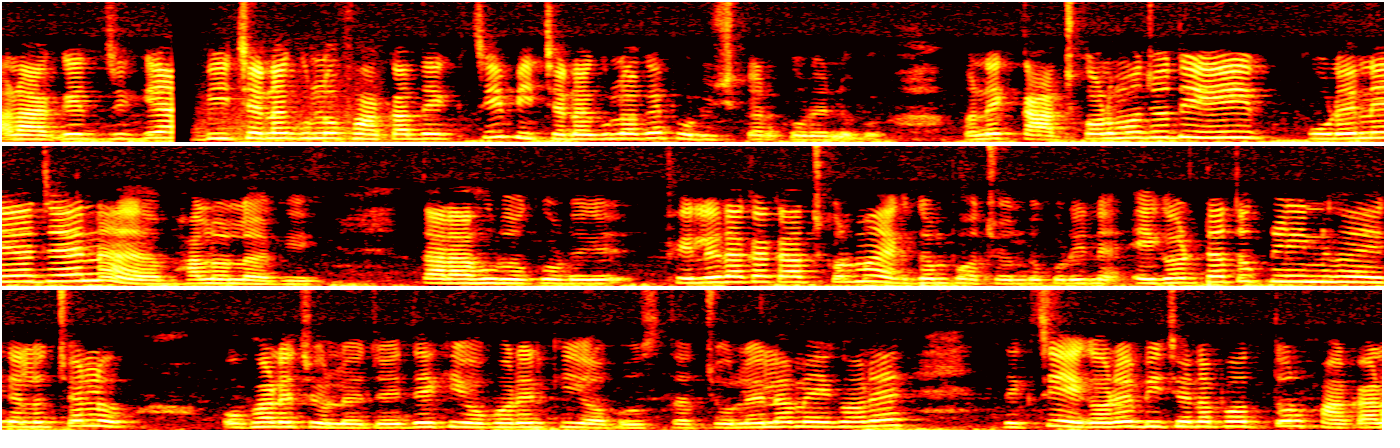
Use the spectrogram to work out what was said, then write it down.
আর আগের থেকে বিছানাগুলো ফাঁকা দেখছি, বিছানাগুলো আগে পরিষ্কার করে নেব। মানে কাজকর্ম যদি করে নেওয়া যায় না, ভালো লাগে। তাড়াহুড়ো করে ফেলে রাখা কাজকর্ম একদম পছন্দ করি না। এঘরটা তো ক্লিন হয়ে গেল, চলো ওঘরে চলে যাই। দেখি ওঘরের কি অবস্থা। চলে এলাম এ ঘরে। দেখছি এ ঘরে বিছানাপত্র ফাঁকার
